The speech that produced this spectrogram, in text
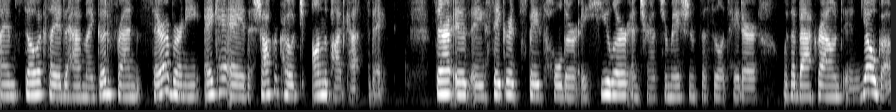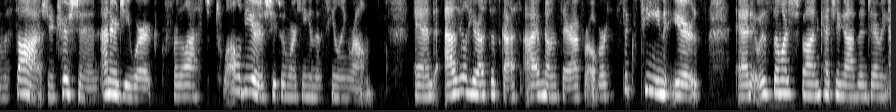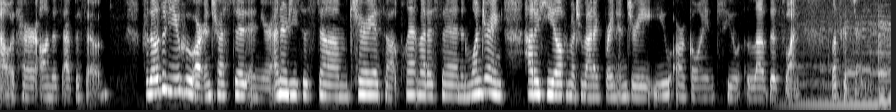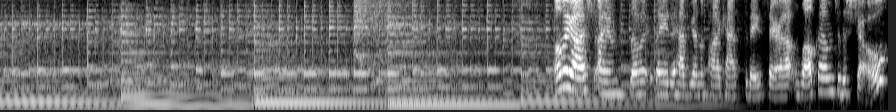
I am so excited to have my good friend Sarah Birney, aka the Chakra Coach, on the podcast today. Sarah is a sacred space holder, a healer, and transformation facilitator with a background in yoga, massage, nutrition, energy work. For the last 12 years, she's been working in this healing realm. And as you'll hear us discuss, I've known Sarah for over 16 years, and it was so much fun catching up and jamming out with her on this episode. For those of you who are interested in your energy system, curious about plant medicine, and wondering how to heal from a traumatic brain injury, you are going to love this one. Let's get started. Oh my gosh, I am so excited to have you on the podcast today, Sarah. Welcome to the show.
